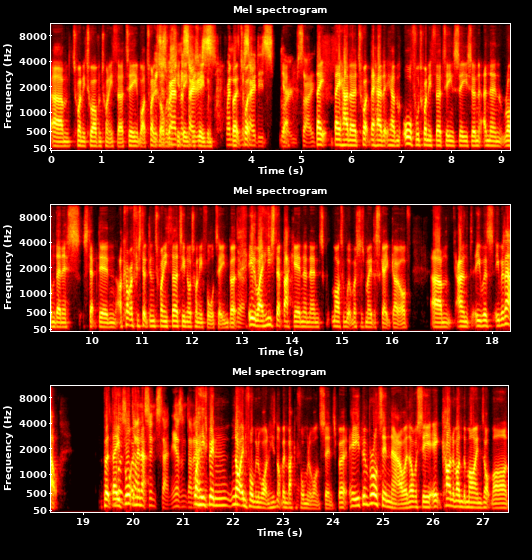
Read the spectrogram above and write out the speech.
um, 2012 and 2013. Well, he? Which 2012 is was when Mercedes, season. when but tw- Mercedes yeah. So They they had a tw- they had they had an awful 2013 season, and then Ron Dennis stepped in. I can't remember if he stepped in 2013 or 2014, but Yeah. either way, he stepped back in, and then Martin Whitmarsh was made a scapegoat of, um, and he was he was out. But they brought him in. At, since then. He hasn't done. well, He's been not in Formula One. He's not been back in Formula One since, but he's been brought in now, and obviously it kind of undermines Otmar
